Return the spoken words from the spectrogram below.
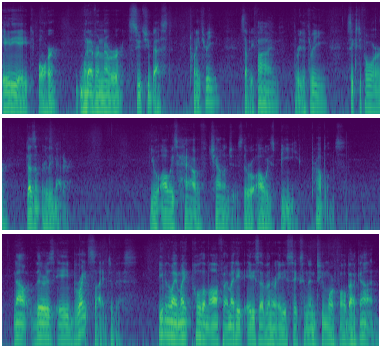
88 or whatever number suits you best 23, 75, 33, 64, doesn't really matter you will always have challenges. There will always be problems. Now, there is a bright side to this. Even though I might pull them off and I might hit 87 or 86 and then two more fall back on,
